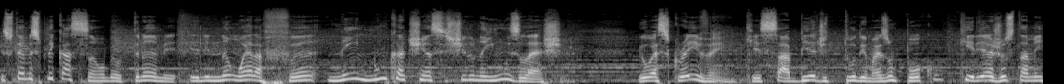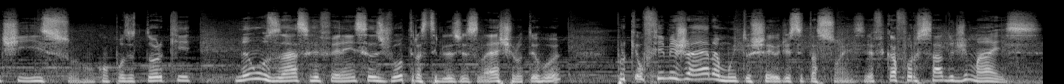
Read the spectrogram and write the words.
Isso tem uma explicação. O Beltrame, ele não era fã nem nunca tinha assistido nenhum slasher. E o Wes Craven, que sabia de tudo e mais um pouco, queria justamente isso: um compositor que não usasse referências de outras trilhas de slasher ou terror, porque o filme já era muito cheio de citações, ia ficar forçado demais.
